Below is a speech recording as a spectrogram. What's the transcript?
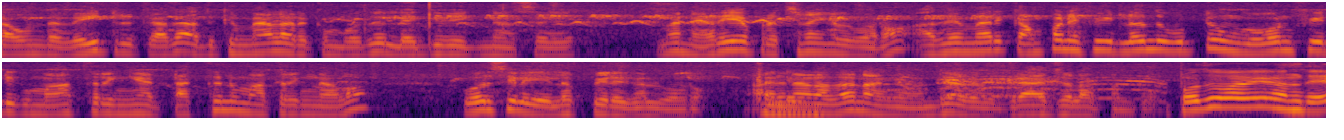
தகுந்த வெயிட் இருக்காது. அதுக்கு மேலே இருக்கும்போது லெக் வீக்னஸ் இந்த மாதிரி நிறைய பிரச்சனைகள் வரும். அதே மாதிரி கம்பெனி ஃபீட்லேருந்து விட்டு உங்கள் ஓன் ஃபீடுக்கு மாத்துறீங்க டக்குன்னு மாத்துறீங்கனாலும் ஒரு சில இழப்பீடுகள் வரும். அதனால தான் நாங்கள் வந்து அதை கிராஜுவலாக பண்ணுறோம் பொதுவாகவே வந்து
